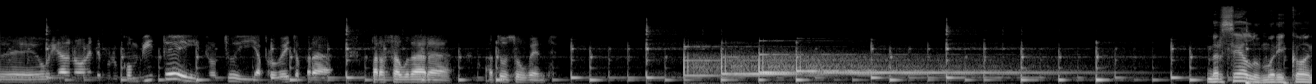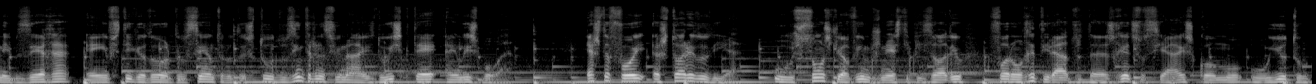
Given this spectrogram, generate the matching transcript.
eh, obrigado novamente pelo convite e pronto, e aproveito para, para saudar a, a todos os ouvintes. Marcelo Moricone Bezerra é investigador do Centro de Estudos Internacionais do ISCTE em Lisboa. Esta foi a história do dia. Os sons que ouvimos neste episódio foram retirados das redes sociais como o YouTube.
